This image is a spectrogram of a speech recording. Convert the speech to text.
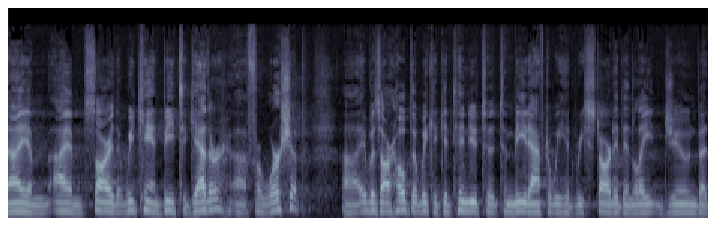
I am, I am sorry that we can't be together uh, for worship. Uh, it was our hope that we could continue to, to meet after we had restarted in late June, but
